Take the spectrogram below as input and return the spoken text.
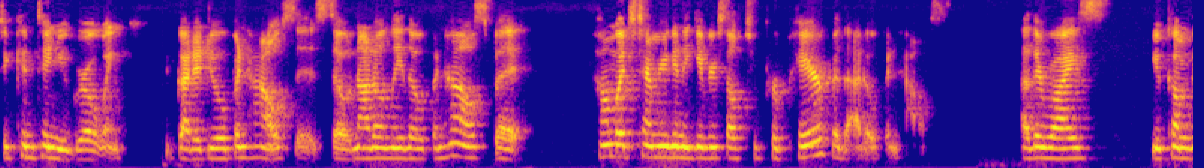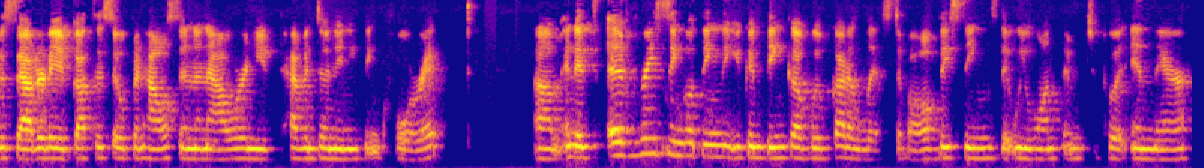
to continue growing You've got to do open houses. So not only the open house, but how much time are you going to give yourself to prepare for that open house? Otherwise, you come to Saturday, you've got this open house in an hour and you haven't done anything for it. Um, and it's every single thing that you can think of. We've got a list of all of these things that we want them to put in there.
